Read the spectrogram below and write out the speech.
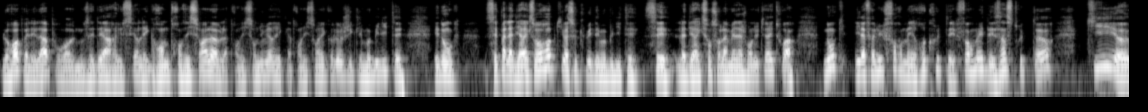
L'Europe, elle est là pour nous aider à réussir les grandes transitions à l'œuvre, la transition numérique, la transition écologique, les mobilités. Et donc, c'est pas la direction Europe qui va s'occuper des mobilités, c'est la direction sur l'aménagement du territoire. Donc, il a fallu former, recruter, former des instructeurs qui, euh,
